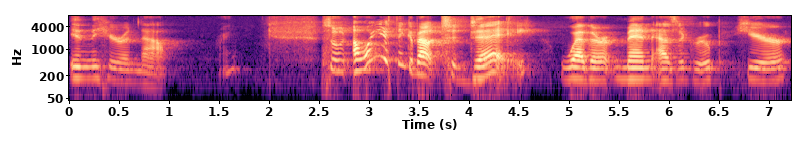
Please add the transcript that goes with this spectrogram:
in the here and now. So I want you to think about today whether men as a group here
